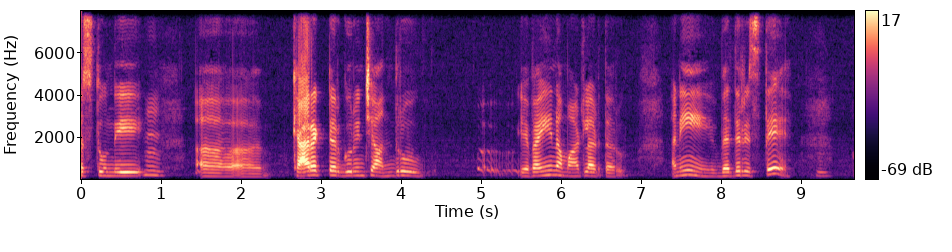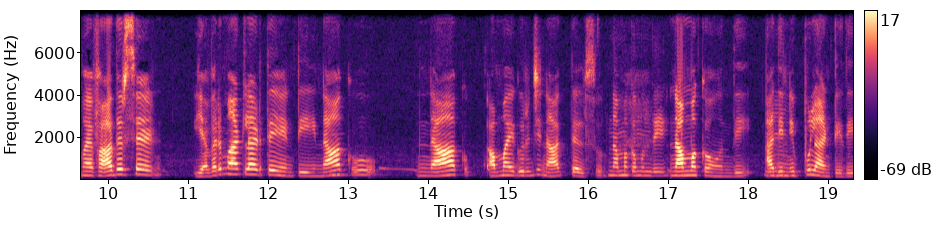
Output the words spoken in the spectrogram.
వస్తుంది క్యారెక్టర్ hmm. గురించి అందరూ ఏవైనా మాట్లాడతారు అని బెదిరిస్తే మై ఫాదర్ సైడ్ ఎవరు మాట్లాడితే ఏంటి నాకు నాకు అమ్మాయి గురించి నాకు తెలుసు నమ్మకం ఉంది నమ్మకం ఉంది అది నిప్పు లాంటిది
